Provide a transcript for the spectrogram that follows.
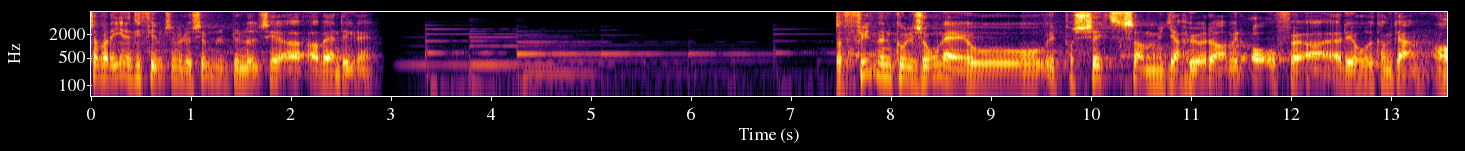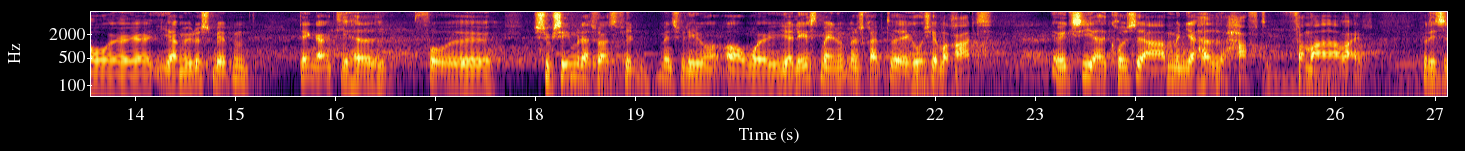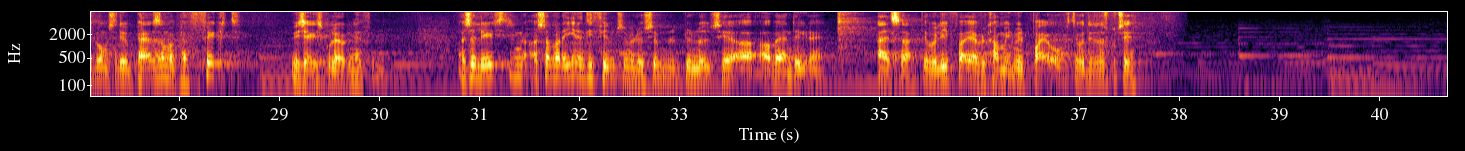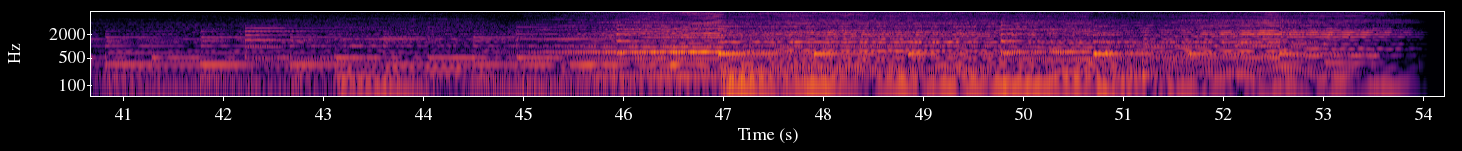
Så var det en af de film, som jeg simpelthen blev nødt til at, at være en del af. Så filmen Kollision er jo et projekt, som jeg hørte om et år før, at det overhovedet kom i gang. Og øh, jeg mødtes med dem, dengang de havde fået øh, succes med deres første film, mens vi lever. Og øh, jeg læste manuskriptet, og jeg kan huske, at jeg var ret... Jeg vil ikke sige, at jeg havde krydset armen, men jeg havde haft for meget arbejde på det tidspunkt, så det passede mig perfekt, hvis jeg ikke skulle lave den her film. Og så læste den, og så var det en af de film, som jeg simpelthen blev nødt til at, at være en del af. Altså, det var lige før, jeg ville komme ind med et brev, hvis det var det, der skulle til.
